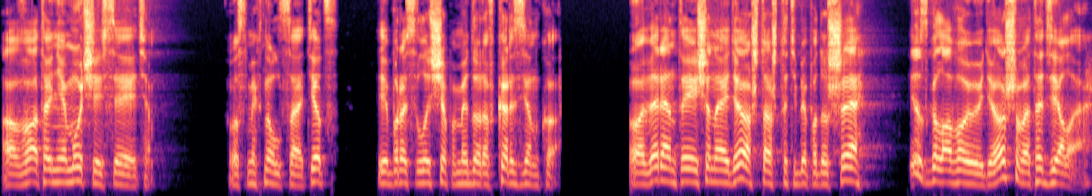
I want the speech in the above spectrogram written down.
«Вот и не мучайся этим», — усмехнулся отец и бросил еще помидоры в корзинку. «Уверен, ты еще найдешь то, что тебе по душе, и с головой уйдешь в это дело».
